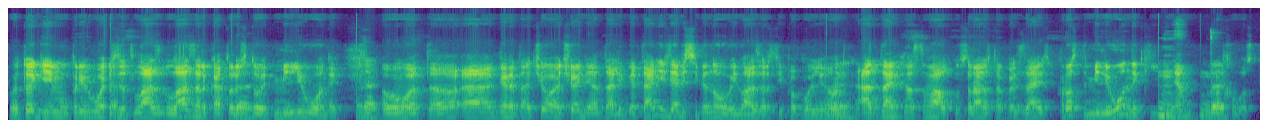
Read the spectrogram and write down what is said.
в итоге ему привозят лаз- лазер, который Да. стоит миллионы. Да. Вот, а, говорят, а что, а чё они отдали? Говорят, они взяли себе новый лазер, типа, более, он отдать на свалку, сразу такой зависть, просто миллионы к меня да. под хвост.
